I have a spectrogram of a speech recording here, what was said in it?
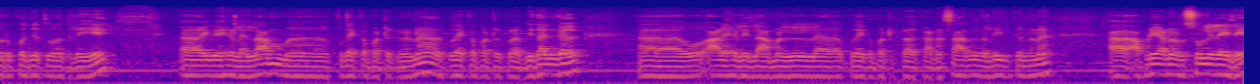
ஒரு கொஞ்ச தூரத்திலேயே இவைகள் எல்லாம் புதைக்கப்பட்டிருக்கின்றன. புதைக்கப்பட்டிருக்கிற விதங்கள் ஆடைகள் இல்லாமல் புதைக்கப்பட்டிருக்கிறதுக்கான சான்றுகள் இருக்கின்றன. அப்படியான ஒரு சூழ்நிலையிலே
